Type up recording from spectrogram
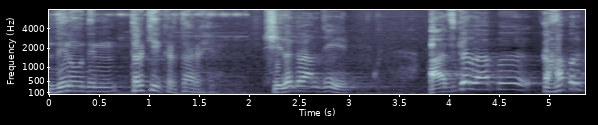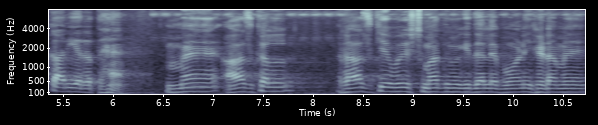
दिनों दिन तरक्की करता रहे। शीलक राम जी आजकल आप कहाँ पर कार्यरत हैं? मैं आजकल राजकीय वरिष्ठ माध्यमिक विद्यालय भवानी खेड़ा में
